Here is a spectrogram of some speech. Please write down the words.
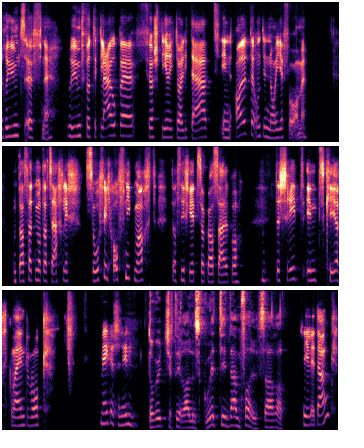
Räume zu öffnen. Räume für den Glauben, für Spiritualität in alten und in neuen Formen. Und das hat mir tatsächlich so viel Hoffnung gemacht, dass ich jetzt sogar selber der Schritt in die Kirchgemeinde wog. Mega schön. Da wünsche ich dir alles Gute in dem Fall, Sarah. Vielen Dank.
